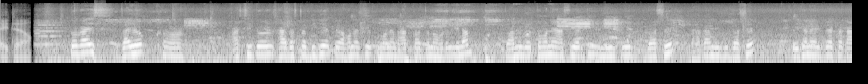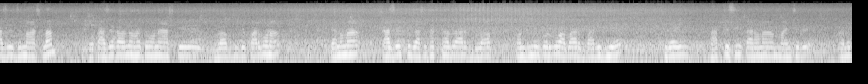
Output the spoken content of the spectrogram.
later. তো গাইস যাই হোক আসছি তো সাড়ে দশটার দিকে, তো এখন আর কি মানে ভাত খাওয়ার জন্য হোটেল গেলাম তো আমি বর্তমানে আসি আর কি মিরপুর দশে, ঢাকা মিরপুর দশে। তো এখানে একটা একটা কাজের জন্য আসলাম। তো কাজের কারণে হয়তো মানে আজকে ব্লগ দিতে পারব না। কেননা কাজে একটু ব্যস্ত থাকতে হবে আর ব্লগ কন্টিনিউ করব আবার বাড়ি গিয়ে। সেটাই ভাবতেছি, কেননা মানুষের অনেক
